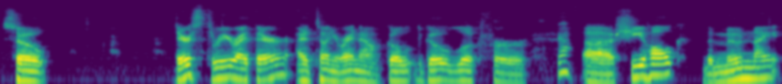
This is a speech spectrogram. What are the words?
So there's three right there. I'm telling you right now, go go look for Yeah. uh She-Hulk, the Moon Knight,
